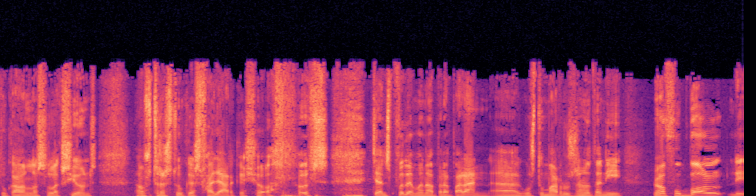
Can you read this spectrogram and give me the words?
tocaven les seleccions ostres tu que es fa llarg això doncs ja ens podem anar preparant a acostumar-nos a no tenir no futbol ni,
